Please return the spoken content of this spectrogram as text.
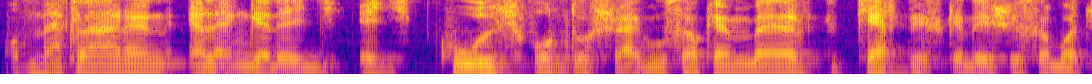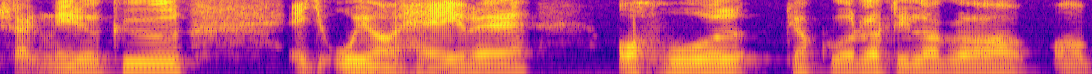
a McLaren elenged egy, egy kulcsfontosságú szakembert kertészkedési szabadság nélkül egy olyan helyre, ahol gyakorlatilag a, a,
